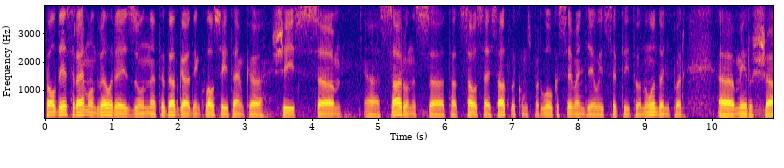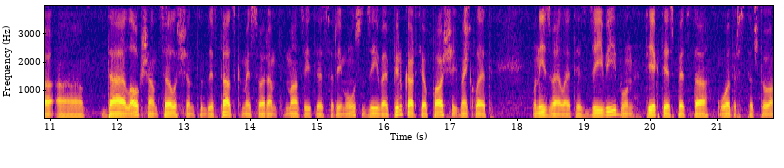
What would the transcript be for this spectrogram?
paldies Raimond, vēlreiz, un tad atgādinu klausītājiem, ka šīs um, sarunas, tāds sausais atlikums par Lūkas evaņģēlijas septīto nodaļu, par mirušā dēla augšām celšanu, tad ir tāds, ka mēs varam mācīties arī mūsu dzīvē. Pirmkārt jau paši meklēt un izvēlēties dzīvību un tiekties pēc tā, otrs tad to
